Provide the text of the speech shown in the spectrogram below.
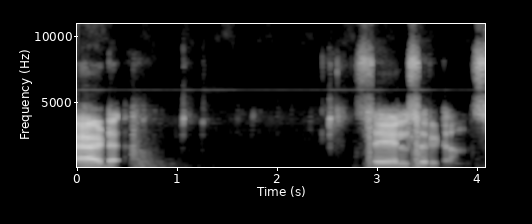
Add sales returns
